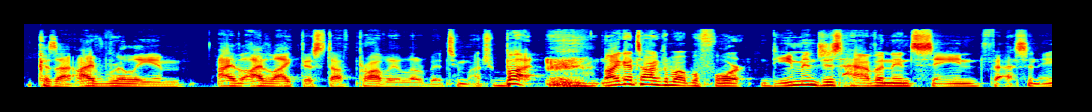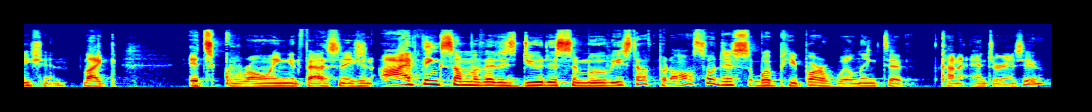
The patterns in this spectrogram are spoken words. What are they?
Because I, I really am. I, I like this stuff probably a little bit too much. But like I talked about before, demons just have an insane fascination. Like it's growing in fascination. I think some of it is due to some movie stuff, but also just what people are willing to kind of enter into.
